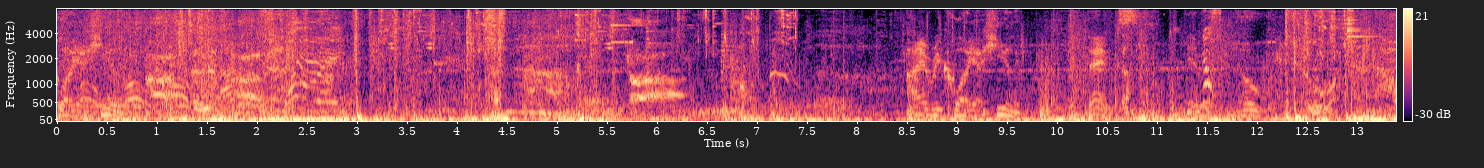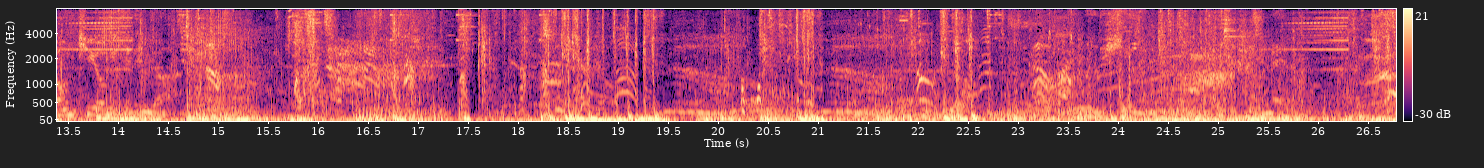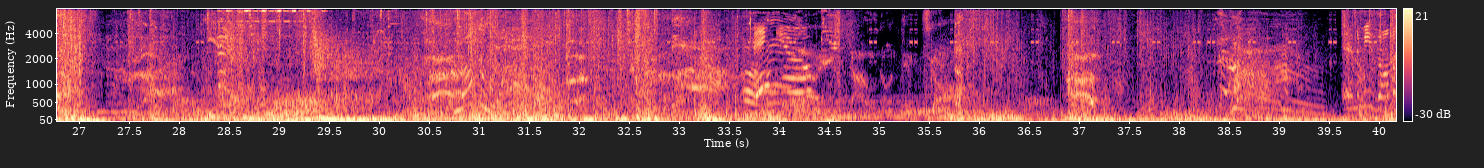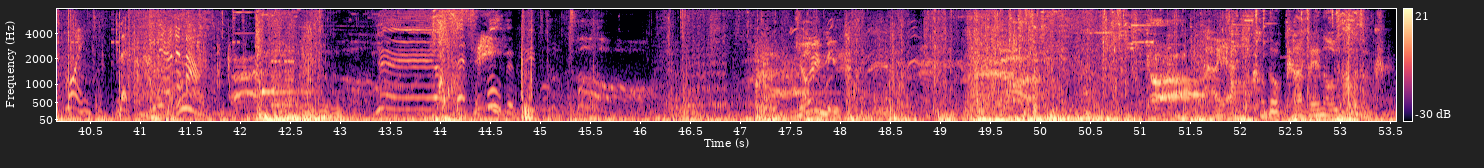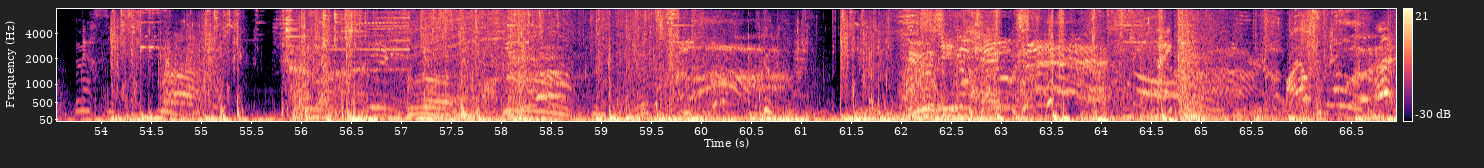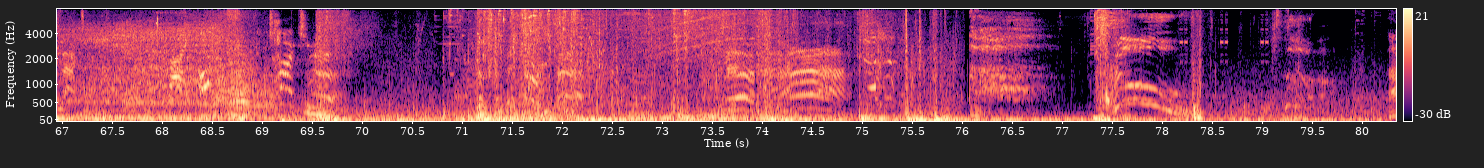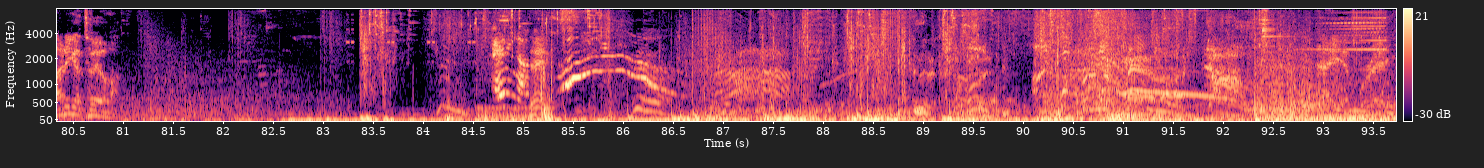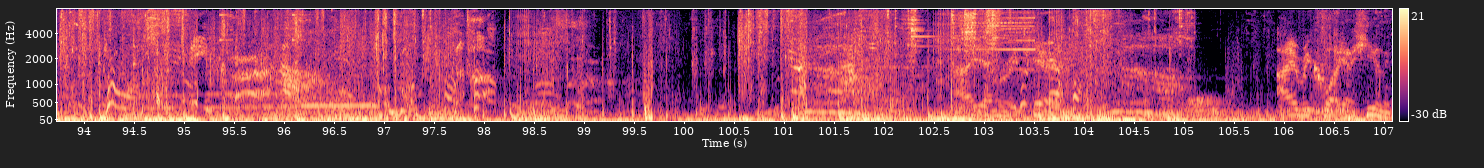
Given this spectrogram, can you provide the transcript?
require healing. I require healing. Thanks. There is no way. 本気を見せてみろ。の風のごとく。ありがとうよ。Heading up. Thanks. I am ready. I am repaired. I require healing.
